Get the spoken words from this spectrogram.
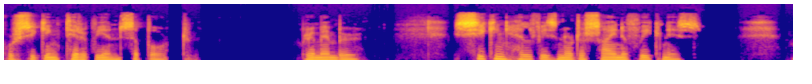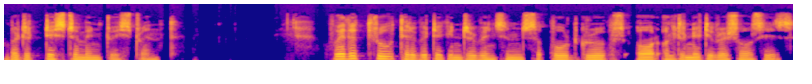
for seeking therapy and support. Remember, seeking help is not a sign of weakness, but a testament to strength. Whether through therapeutic interventions, support groups, or alternative resources,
